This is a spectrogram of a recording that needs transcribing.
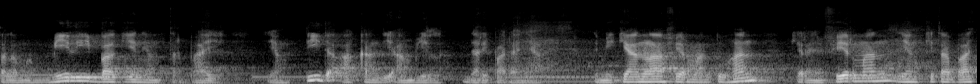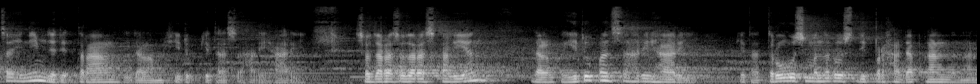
telah memilih bagian yang terbaik yang tidak akan diambil daripadanya. Demikianlah firman Tuhan. Kiranya firman yang kita baca ini menjadi terang di dalam hidup kita sehari-hari. Saudara-saudara sekalian, dalam kehidupan sehari-hari kita terus-menerus diperhadapkan dengan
